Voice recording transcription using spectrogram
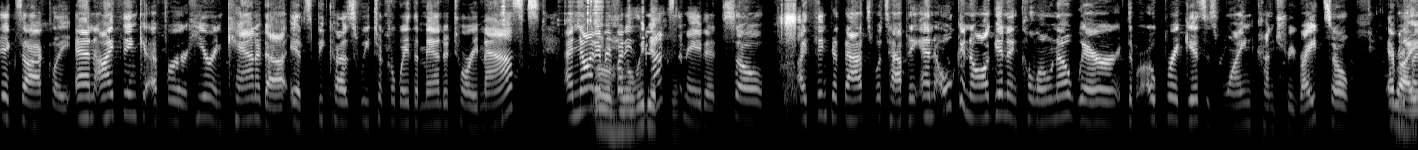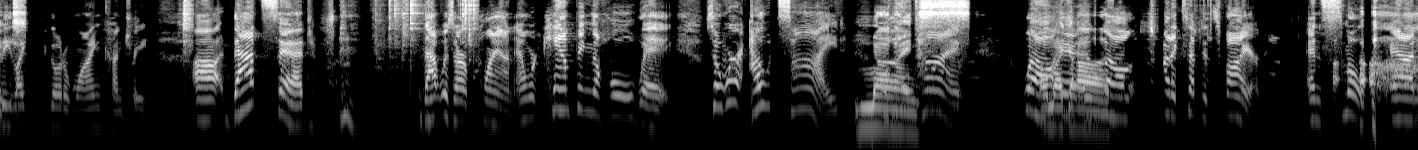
exactly. And I think uh, for here in Canada, it's because we took away the mandatory masks and not Mhm, everybody's we did. vaccinated. So I think that that's what's happening. And Okanagan and Kelowna, where the outbreak is, is wine country, right? So everybody Right. likes to go to wine country. Uh, that said, that was our plan. And we're camping the whole way. So we're outside Nice. time. well, my eh, God. well, but except it's fire and smoke and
